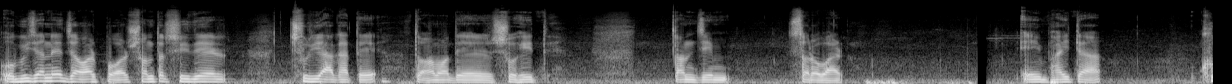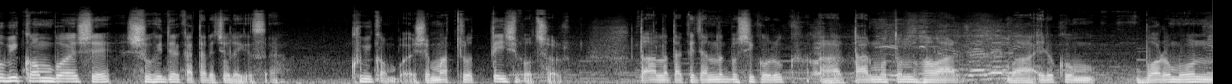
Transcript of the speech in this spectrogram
অভিযানে যাওয়ার পর সন্ত্রাসীদের ছুরি আঘাতে তো আমাদের শহীদ তানজিম সরোয়ার। এই ভাইটা খুবই কম বয়সে শহীদের কাতারে চলে গেছে। খুবই কম বয়সে, মাত্র তেইশ বছর। তো আল্লাহ তাকে জান্নাতবাসী করুক আর তার মতন হওয়ার বা এরকম বড় মন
